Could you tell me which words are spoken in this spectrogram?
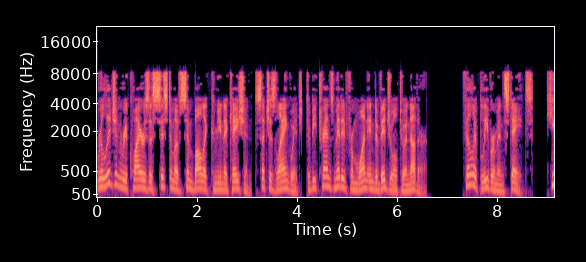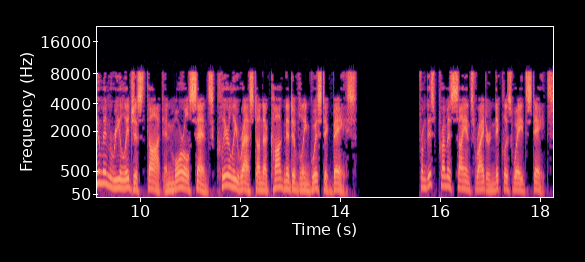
Religion requires a system of symbolic communication, such as language, to be transmitted from one individual to another. Philip Lieberman states, "...human religious thought and moral sense clearly rest on a cognitive linguistic base." From this premise science writer Nicholas Wade states,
